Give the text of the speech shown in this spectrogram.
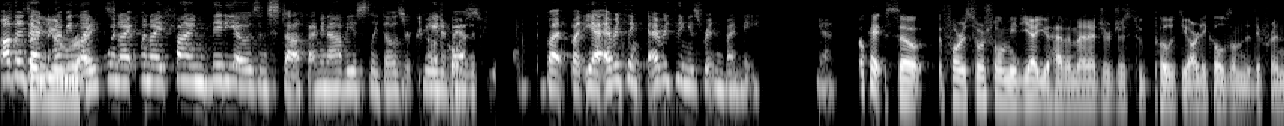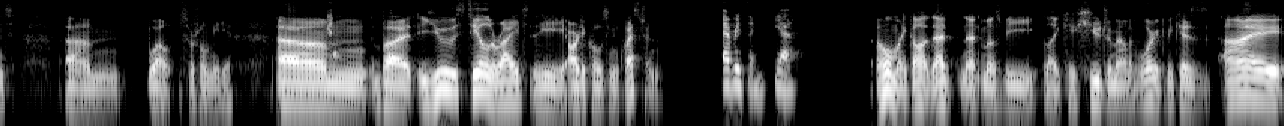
Other So than, I you mean, like when I when I find videos and stuff, I mean, obviously those are created by other people. But but yeah, everything everything is written by me. Okay, so for social media, you have a manager just to post the articles on the different, um, well, social media. Um, but you still write the articles in question. Everything. Yeah. Oh my god, that that must be like a huge amount of work because I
